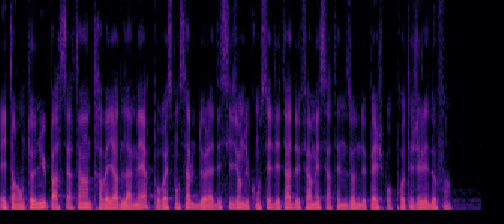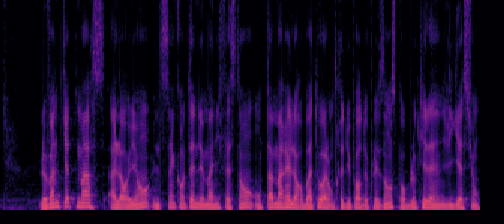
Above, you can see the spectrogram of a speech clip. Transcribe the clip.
étant tenu par certains travailleurs de la mer pour responsables de la décision du Conseil d'État de fermer certaines zones de pêche pour protéger les dauphins. Le 24 mars, à Lorient, une cinquantaine de manifestants ont amarré leur bateau à l'entrée du port de Plaisance pour bloquer la navigation.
